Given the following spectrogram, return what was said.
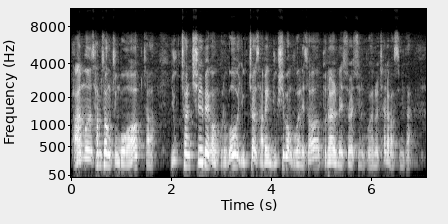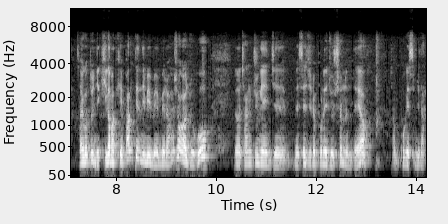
다음은 삼성중공업. 자, 6,700원 그리고 6,460원 구간에서 분할 매수할 수 있는 구간을 찾아봤습니다. 자, 이것도 이제 기가 막히게 빵떼님이 매매를 하셔가지고 어, 장중에 이제 메시지를 보내주셨는데요. 자, 보겠습니다.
